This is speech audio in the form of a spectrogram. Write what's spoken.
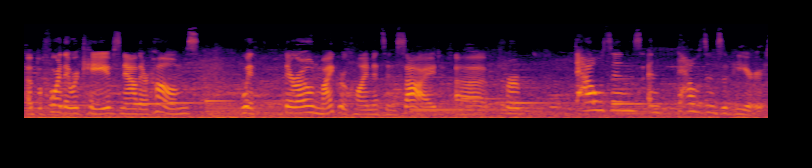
uh, before they were caves, now they're homes, with their own microclimates inside uh, for thousands and thousands of years.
